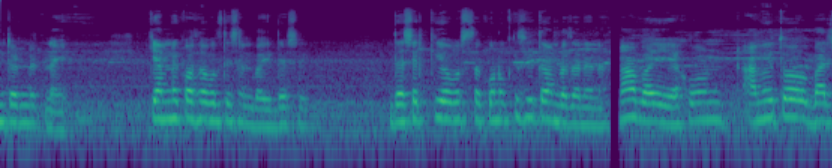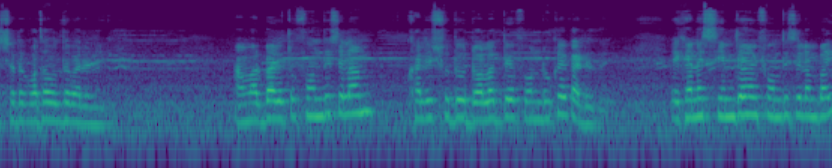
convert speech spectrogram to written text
ইন্টারনেট নাই। কেমনে কথা বলতেছেন ভাই, দেশে? দেশের কি অবস্থা, কোনো কিছুই তো আমরা জানি না। না ভাই, এখন আমিও তো বাড়ির সাথে কথা বলতে পারিনি। আমার বাড়িতে ফোন দিয়েছিলাম খালি শুধু ডলার দিয়ে ফোন ঢুকে কাটে দেয়। এখানে সিম দিয়ে আমি ফোন দিয়েছিলাম ভাই।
